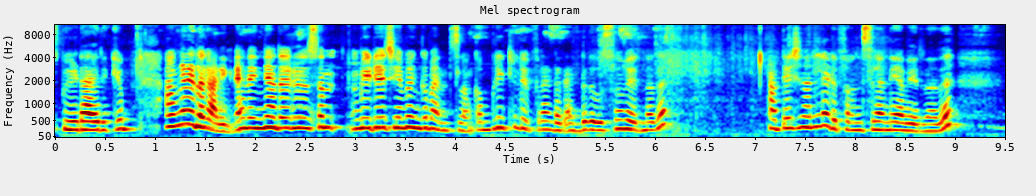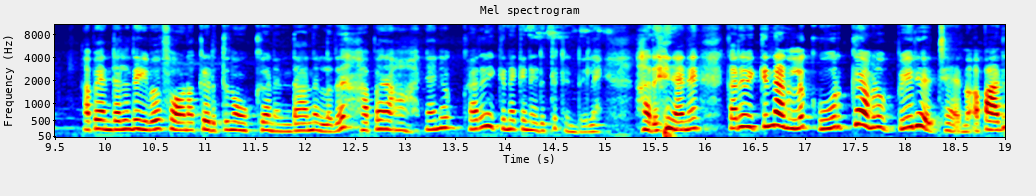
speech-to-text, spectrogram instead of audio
സ്പീഡായിരിക്കും അങ്ങനെയുള്ള കാര്യം ഞാൻ ഇനി അതൊരു ദിവസം വീഡിയോ ചെയ്യുമ്പോൾ എനിക്ക് മനസ്സിലാവും. കംപ്ലീറ്റ്ലി ഡിഫറെന്റ് രണ്ട് ദിവസം വരുന്നത്. അത്യാവശ്യം നല്ല ഡിഫറൻസ് തന്നെയാണ് വരുന്നത്. അപ്പോൾ എന്തായാലും ദൈവ ഫോണൊക്കെ എടുത്ത് നോക്കുകയാണ് എന്താണെന്നുള്ളത് അപ്പോൾ ആ ഞാൻ കറി വെക്കുന്നൊക്കെ ഞാൻ എടുത്തിട്ടുണ്ട് അല്ലേ? അതെ ഞാൻ കറി വെക്കുന്നതാണല്ലോ കൂർക്ക നമ്മൾ ഉപ്പേരി വെച്ചായിരുന്നു. അപ്പോൾ അത്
